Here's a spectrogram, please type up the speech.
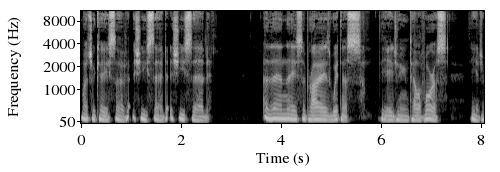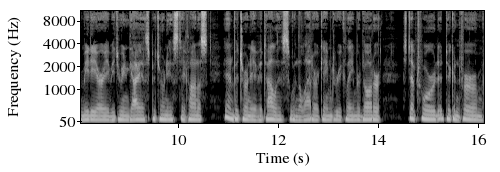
Much a case of she said, she said. Then a surprise witness, the aging Telephorus, the intermediary between Gaius Petronius Stephanus and Petronia Vitalis when the latter came to reclaim her daughter, stepped forward to confirm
